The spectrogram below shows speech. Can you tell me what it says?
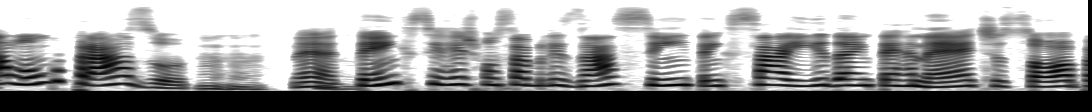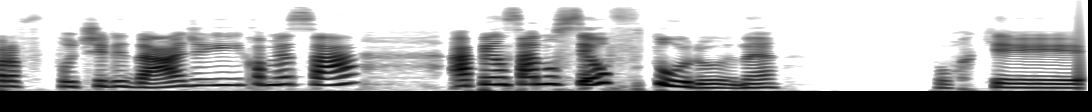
a longo prazo, né? Tem que se responsabilizar, sim. Tem que sair da internet só para futilidade e começar a pensar no seu futuro, né? Porque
